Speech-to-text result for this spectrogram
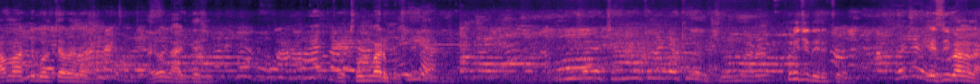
আমাকে বলতে হবে না? আমিও লাগতেছি প্রথমবার খুলেছি এসি বাংলা।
